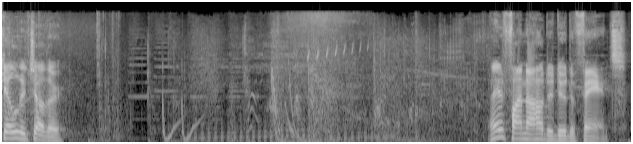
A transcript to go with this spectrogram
Killed each other. I need to find out how to do defense. Oh,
